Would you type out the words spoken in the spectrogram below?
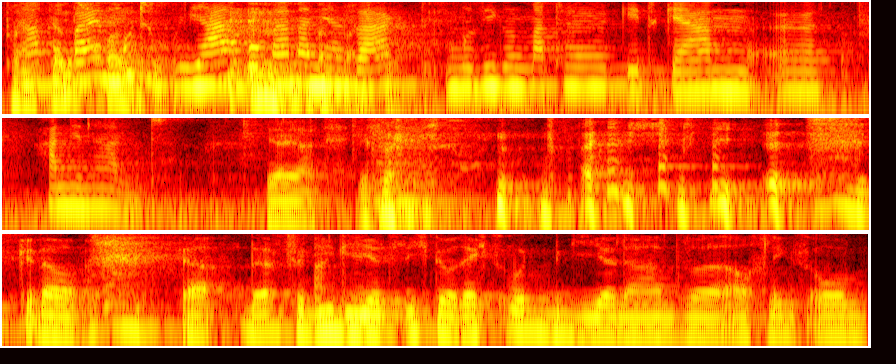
fand ja, ich ganz wobei spannend. Mut, ja, wobei man ja sagt, Musik und Mathe geht gern äh, Hand in Hand. Ja, ja, das war so ein Beispiel. genau. Ja, ne, für die, okay. die jetzt nicht nur rechts unten Gieren haben, sondern auch links oben.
